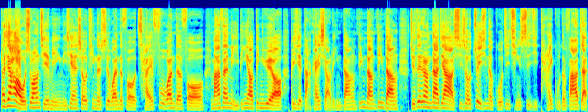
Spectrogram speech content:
大家好，我是汪杰明。你现在收听的是 Wonderful 财富 Wonderful，麻烦你一定要订阅哦，并且打开小铃铛，叮当叮当，绝对让大家啊吸收最新的国际情势以及台股的发展，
